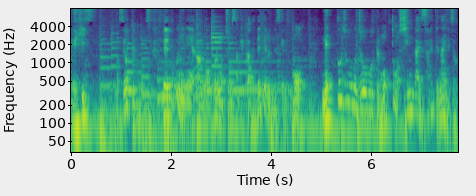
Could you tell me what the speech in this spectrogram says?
え必須になってきますよっていうところです。で、特にね、あの、これも調査結果で出てるんですけれども、ネット上の情報って最も信頼されてないんですよ。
